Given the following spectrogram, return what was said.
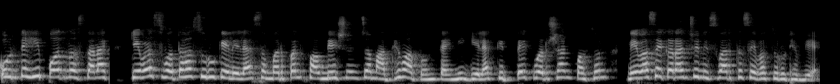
कोणतेही पद नसताना केवळ स्वतः सुरू केलेल्या समर्पण फाउंडेशनच्या माध्यमातून त्यांनी गेल्या कित्येक वर्षांपासून नेवासेकरांची निस्वार्थ सेवा सुरू ठेवली आहे.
